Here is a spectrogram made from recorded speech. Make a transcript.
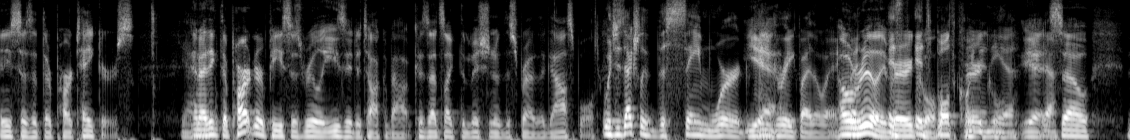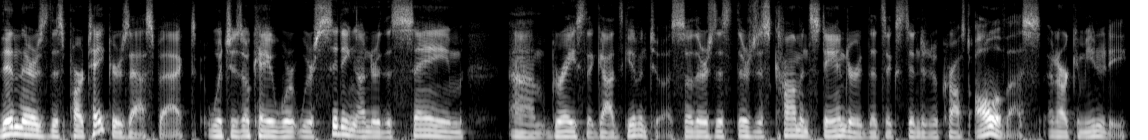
and he says that they're partakers. Yeah. And I think the partner piece is really easy to talk about because that's like the mission of the spread of the gospel. Which is actually the same word yeah. in Greek, by the way. Oh, really? Very it's, cool. It's both koinonia. Cool. Yeah. yeah. So then there's this partakers aspect, which is okay. We're we're sitting under the same um, grace that God's given to us. So there's this there's this common standard that's extended across all of us in our community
